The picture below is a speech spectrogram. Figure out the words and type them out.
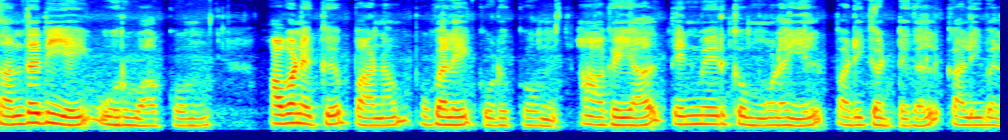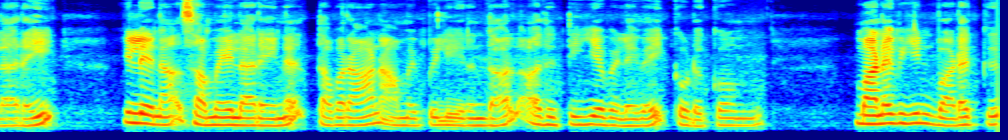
சந்ததியை உருவாக்கும். அவனுக்கு பணம் புகழை கொடுக்கும். ஆகையால் தென்மேற்கு மூலையில் படிக்கட்டுகள் கழிவலறை இல்லைனா சமையலறைன்னு தவறான அமைப்பில் இருந்தால் அது தீய விளைவை கொடுக்கும். மனைவியின் வடக்கு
